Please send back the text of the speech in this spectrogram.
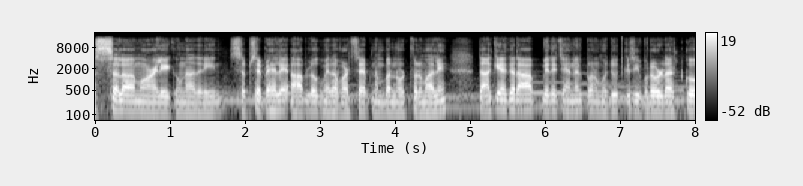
असलकम नाजरीन। सबसे पहले आप लोग मेरा व्हाट्सएप नंबर नोट फरमा लें, ताकि अगर आप मेरे चैनल पर मौजूद किसी प्रोडक्ट को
